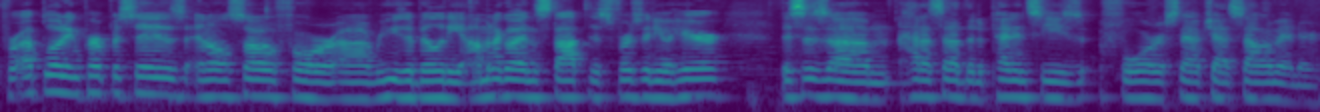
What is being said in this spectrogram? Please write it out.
for uploading purposes and also for uh, reusability, I'm going to go ahead and stop this first video here. This is um, how to set up the dependencies for Snapchat Salamander.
